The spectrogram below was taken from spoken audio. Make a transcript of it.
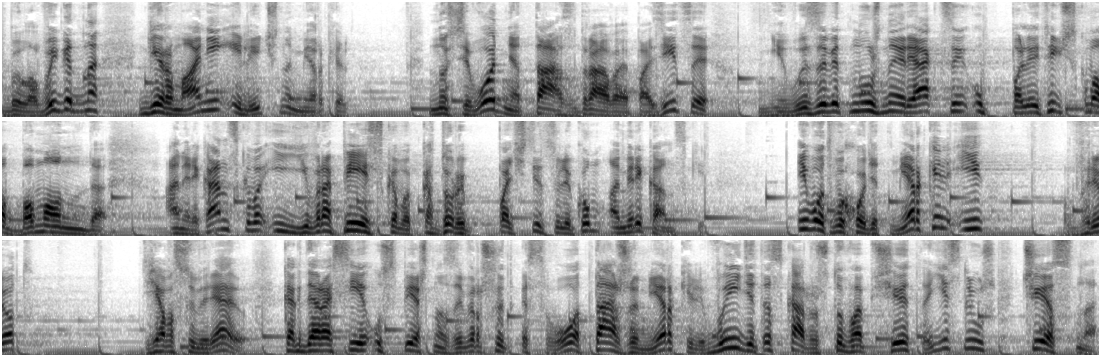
было выгодно Германии и лично Меркель. Но сегодня та здравая позиция не вызовет нужной реакции у политического бомонда, американского и европейского, который почти целиком американский. И вот выходит Меркель и врет я вас уверяю, когда Россия успешно завершит СВО, та же Меркель выйдет и скажет, что вообще-то, если уж честно,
